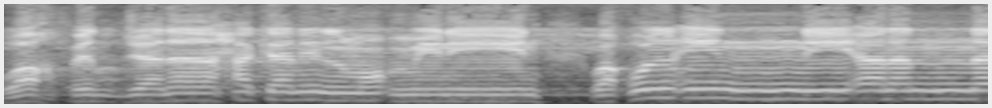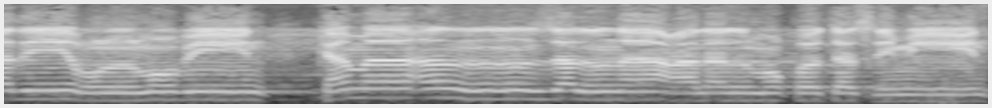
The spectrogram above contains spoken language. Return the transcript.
واخفض جناحك للمؤمنين وقل إني أنا النذير المبين كما أنزلنا على المقتسمين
